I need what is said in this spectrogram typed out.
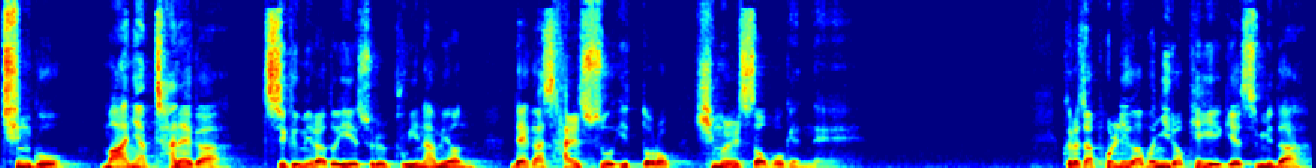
친구, 만약 자네가 지금이라도 예수를 부인하면 내가 살 수 있도록 힘을 써보겠네. 그러자 폴리갑은 이렇게 얘기했습니다.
